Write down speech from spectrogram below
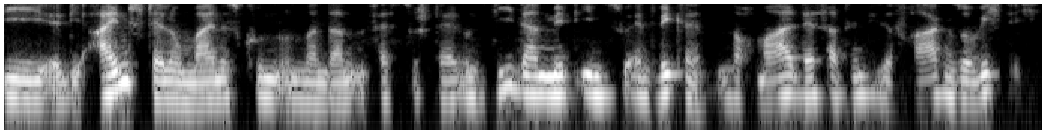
die, die Einstellung meines Kunden und Mandanten festzustellen und die dann mit ihm zu entwickeln. Nochmal, deshalb sind diese Fragen so wichtig.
